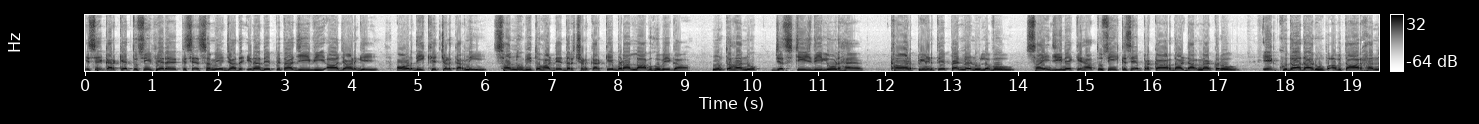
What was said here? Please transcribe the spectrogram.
ਇਸੇ ਕਰਕੇ ਤੁਸੀਂ ਫਿਰ ਕਿਸੇ ਸਮੇਂ ਜਦ ਇਹਨਾਂ ਦੇ ਪਿਤਾ ਜੀ ਵੀ ਆ ਜਾਣਗੇ, ਆਉਣ ਦੀ ਖੇਚਲ ਕਰਨੀ ਸਾਨੂੰ ਵੀ ਤੁਹਾਡੇ ਦਰਸ਼ਨ ਕਰਕੇ ਬੜਾ ਲਾਭ ਹੋਵੇਗਾ। ਹੁਣ ਤੁਹਾਨੂੰ ਜਿਸ ਚੀਜ਼ ਦੀ ਲੋੜ ਹੈ, ਖਾਣ ਪੀਣ ਤੇ ਪਹਿਨਣ ਨੂੰ ਲਵੋ। ਸਾਈਂ ਜੀ ਨੇ ਕਿਹਾ, ਤੁਸੀਂ ਕਿਸੇ ਪ੍ਰਕਾਰ ਦਾ ਡਰ ਨਾ ਕਰੋ। ਇਹ ਖੁਦਾ ਦਾ ਰੂਪ ਅਵਤਾਰ ਹਨ।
